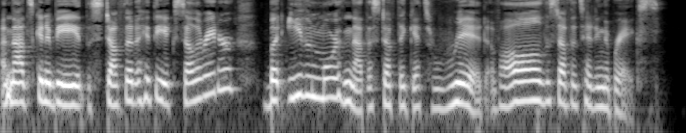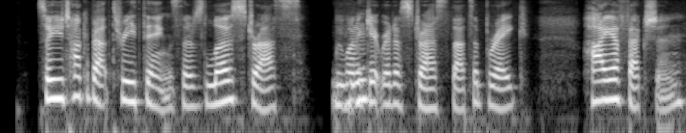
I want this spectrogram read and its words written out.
And that's going to be the stuff that hit the accelerator, but even more than that, the stuff that gets rid of all the stuff that's hitting the brakes. So you talk about three things there's low stress. We mm-hmm. want to get rid of stress. That's a brake. High affection,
